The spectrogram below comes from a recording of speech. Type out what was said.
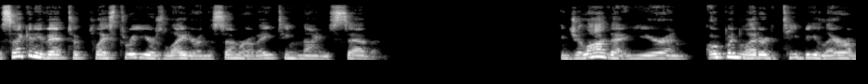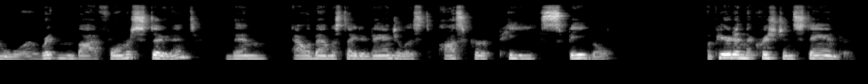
The second event took place three years later in the summer of 1897. In July that year, an open letter to T.B. Larimore, written by a former student, then Alabama State evangelist Oscar P. Spiegel, appeared in the Christian Standard.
